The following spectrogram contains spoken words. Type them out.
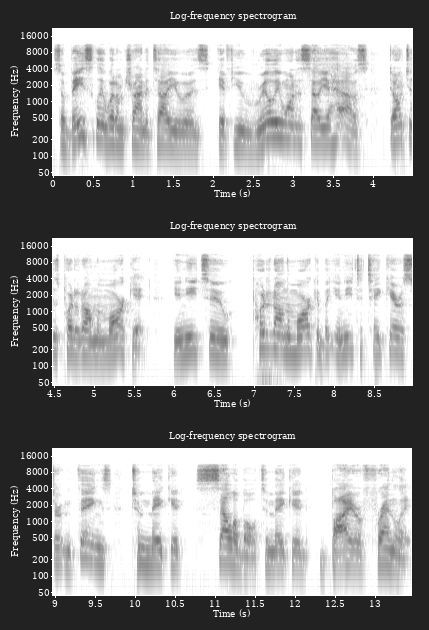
So basically what I'm trying to tell you is if you really want to sell your house, don't just put it on the market. You need to put it on the market, but you need to take care of certain things to make it sellable, to make it buyer friendly.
